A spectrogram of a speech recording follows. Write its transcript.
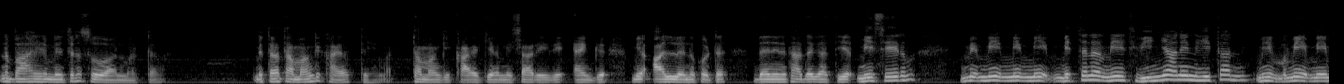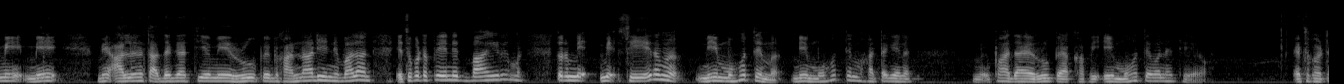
අන බාහිර මෙතන සෝවාන් මට්ටම. මෙතන තමන්ගේ කයත් එහෙමයි. තමන්ගේ කය කියන මේ ශාරීරික ඇඟ මේ අල්ලනකොට දැනෙන තද ගතිය මේ සේරම මේ මේ මේ මෙතන මේ විඥාණයෙන් හිතන්නේ මේ මේ මේ මේ මේ මේ අල්ලන තද ගතිය මේ රූපේ කණ්ණාඩියෙන් බලන්න. එතකොට පේන්නේ බාහිරම. ඒතර මේ මේ සේරම මේ මොහොතෙම මේ මොහොතෙම හටගෙන උපාදාය රූපයක් අපි ඒ මොහොතෙම නැති වෙනවා. එතකොට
